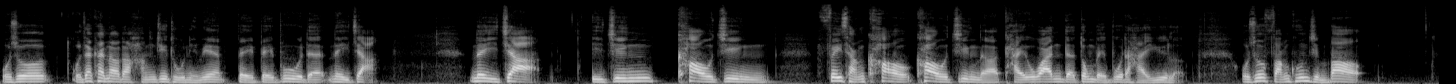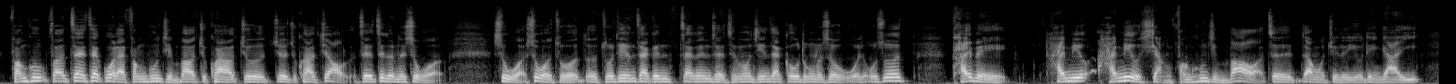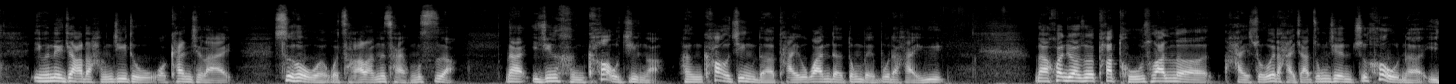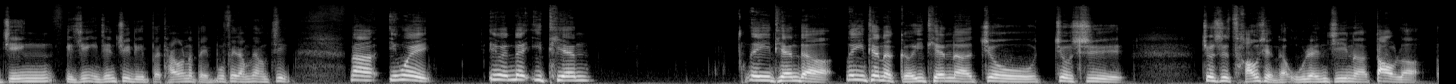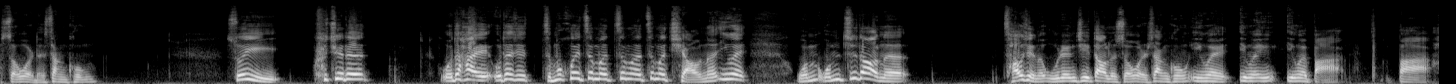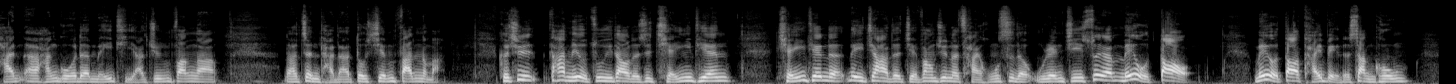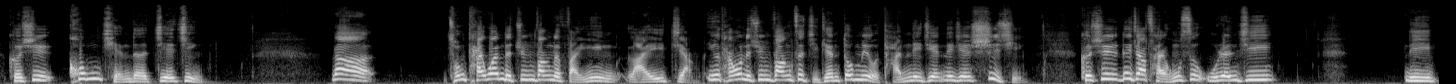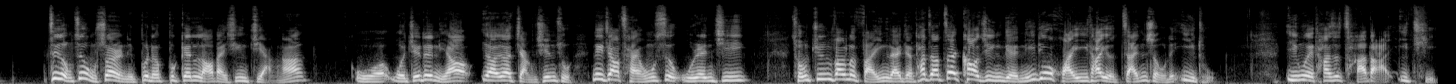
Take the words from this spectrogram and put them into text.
我说我在看到的航机图里面，北北部的那一架，那一架已经靠近非常靠靠近了台湾的东北部的海域了。我说防空警报，防空防再再过来，防空警报就快要就就就快要叫了。这这个呢是我是我是我昨昨天在跟在跟陈陈凤金在沟通的时候，我我说台北还没有还没有响防空警报啊，这让我觉得有点压抑。因为那架的航机图我看起来，事后我我查了那彩虹四啊，那已经很靠近啊，很靠近的台湾的东北部的海域。那换句话说，它涂穿了海所谓的海峡中线之后呢，已经已经已经距离北台湾的北部非常非常近。那因为因为那一天那一天的那一天的隔一天呢，就就是就是朝鲜的无人机呢到了首尔的上空，所以我觉得我都还我在觉怎么会这么这么这么巧呢？因为我们我们知道呢。朝鲜的无人机到了首尔上空，因为因为因为把把韩啊韩国的媒体啊军方啊那政坛啊都掀翻了嘛。可是大家没有注意到的是，前一天前一天的那架的解放军的彩虹式的无人机，虽然没有到没有到台北的上空，可是空前的接近。那从台湾的军方的反应来讲，因为台湾的军方这几天都没有谈那件那件事情，可是那架彩虹四无人机，你这种这种事儿，你不能不跟老百姓讲啊！我我觉得你要要要讲清楚，那架彩虹四无人机，从军方的反应来讲，他只要再靠近一点，你一定怀疑他有斩首的意图，因为他是察打一体。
